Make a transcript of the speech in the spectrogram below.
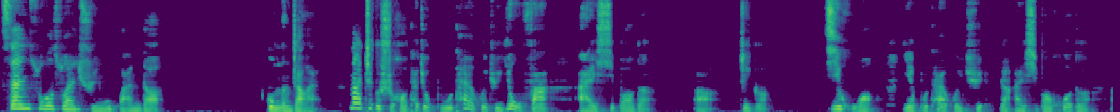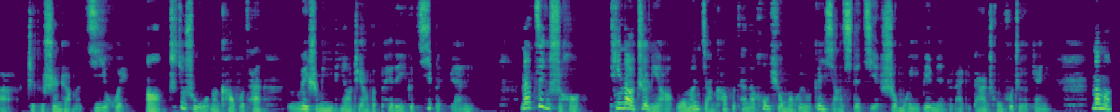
三羧酸循环的功能障碍。那这个时候，它就不太会去诱发癌细胞的啊这个激活，也不太会去让癌细胞获得啊这个生长的机会。嗯，这就是我们康复餐为什么一定要这样的配的一个基本原理。那这个时候。听到这里啊，我们讲康复餐的后续，我们会有更详细的解释，我们会一遍遍的来给大家重复这个概念。那么，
